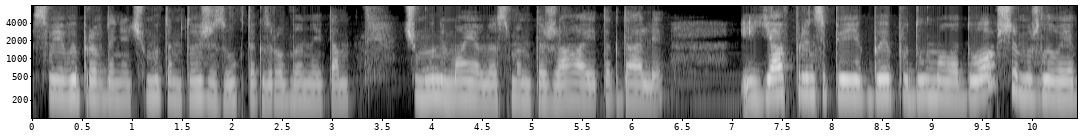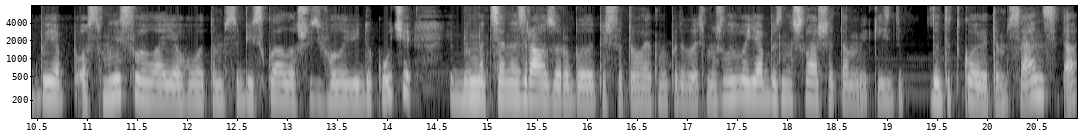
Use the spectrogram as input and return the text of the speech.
своє виправдання, чому там той же звук так зроблений, там, чому немає в нас монтажа і так далі. І я, в принципі, якби подумала довше, можливо, якби я б осмислила його, там собі склала щось в голові до кучі, якби ми це не зразу робили після того, як ми подивились, можливо, я би знайшла ще там якісь додаткові там сенси, да?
